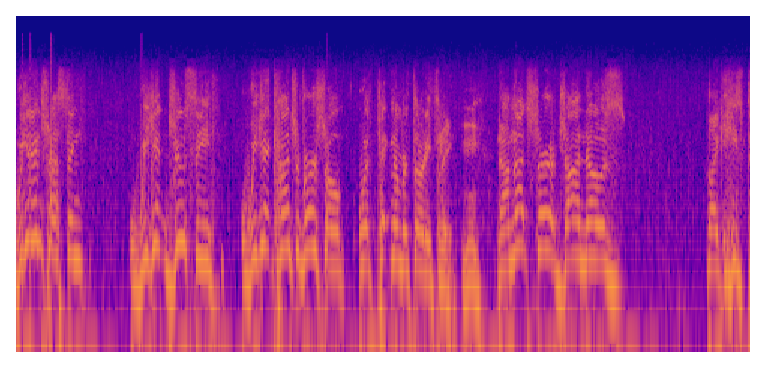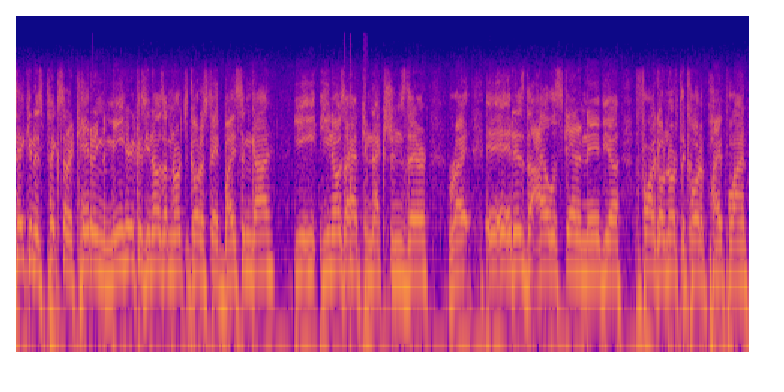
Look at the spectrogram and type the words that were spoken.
We get interesting. We get juicy. We get controversial with pick number 33. Now, I'm not sure if John knows, like, he's taking his picks that are catering to me here because he knows I'm a North Dakota State Bison guy. He, he knows I have connections there, right? It, it is the Isle of Scandinavia, Fargo, North Dakota pipeline.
